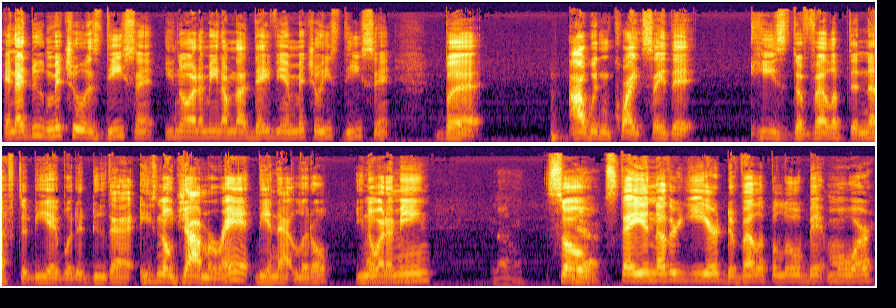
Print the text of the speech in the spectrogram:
And that dude Mitchell is decent. You know what I mean? I'm not Davion Mitchell; he's decent, but I wouldn't quite say that he's developed enough to be able to do that. He's no John Morant being that little. You know Oh, what I mean? No. So Yeah. stay another year, develop a little bit more,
